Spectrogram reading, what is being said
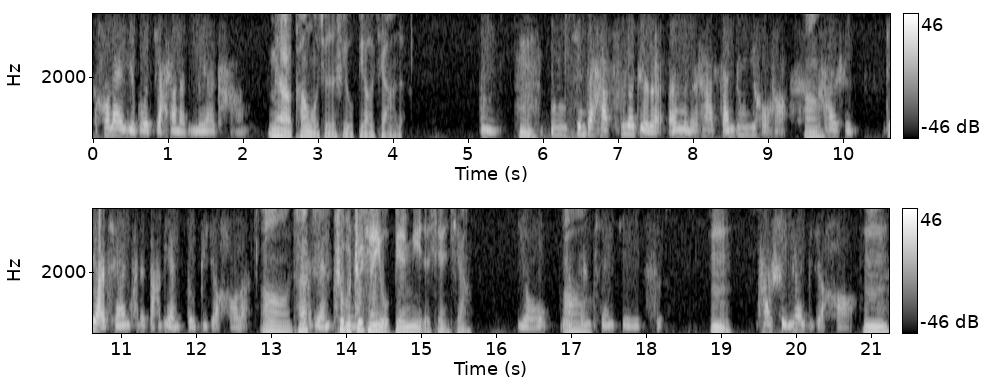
后来又给我加上了美尔康。美尔康我觉得是有必要加的。嗯。现在还服了这个呃那个啥三种以后哈，嗯。他是第二天他的大便都比较好了，哦，他大便是不是之前前有便秘的现象？有两三天就一次，嗯。他睡眠比较好，嗯。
